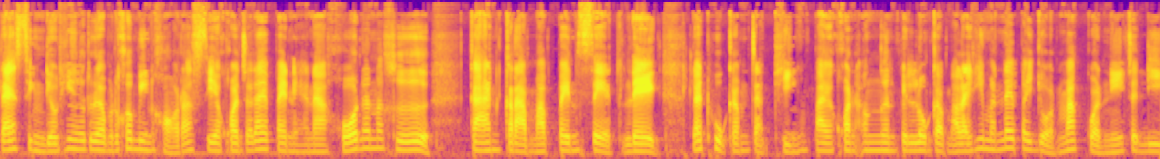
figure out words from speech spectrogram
และสิ่งเดียวที่เรือบรรทุกเครื่องบินของรัสเซียควรจะได้ไปในอนาคตนั่นก็คือ การกลับมาเป็นเศษเหล็ก และถูกกำจัดทิ้งไปควรเอาเงินไปลงกับอะไรที่มันได้ประโยชน์มากกว่านี้จะดี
